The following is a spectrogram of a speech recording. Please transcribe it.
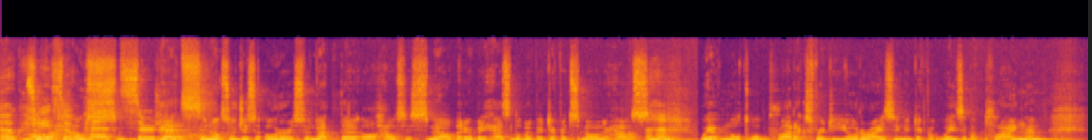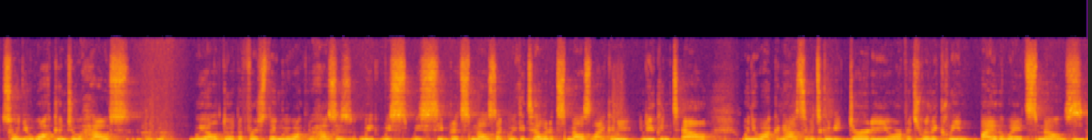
Okay, a so pets or- pets and also just So not that all houses smell, but everybody has a little bit of a different smell in their house. Uh-huh. We have multiple products for deodorizing and different ways of applying them. So when you walk into a house, we all do it. The first thing we walk into a house is we, we, we see what it smells like. We can tell what it smells like. And you, and you can tell when you walk in a house if it's going to be dirty or if it's really clean by the way it smells.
